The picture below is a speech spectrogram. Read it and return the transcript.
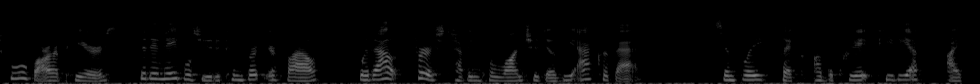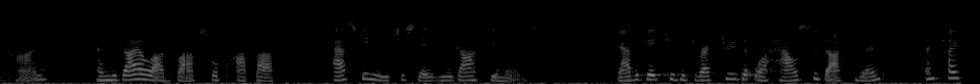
toolbar appears that enables you to convert your file without first having to launch Adobe Acrobat. Simply click on the Create PDF icon and the dialog box will pop up asking you to save your document. Navigate to the directory that will house the document and type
